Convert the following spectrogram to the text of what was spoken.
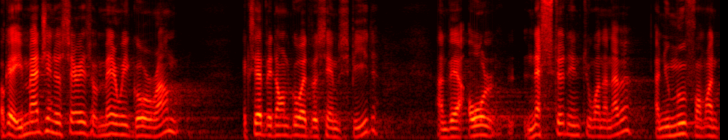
Okay, imagine a series of merry-go-round, except they don't go at the same speed, and they're all nested into one another, and you move from one,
